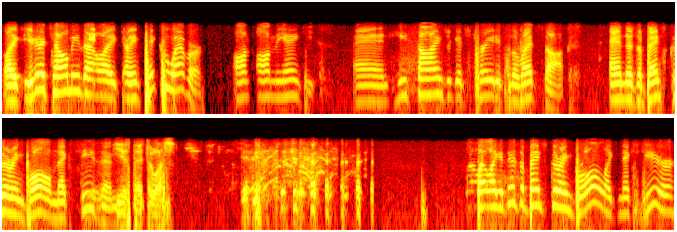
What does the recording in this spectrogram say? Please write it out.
Like you're gonna tell me that like I mean pick whoever on on the Yankees and he signs or gets traded to the Red Sox and there's a bench clearing brawl next season. He is dead to us. but like if there's a bench clearing brawl like next year,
